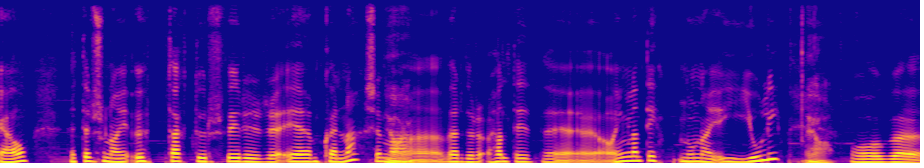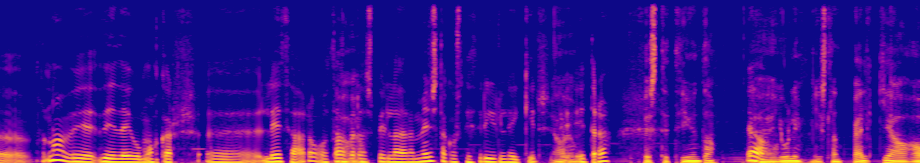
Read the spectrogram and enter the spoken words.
Já, þetta er svona upptaktur fyrir EM Kvenna sem já, já. verður haldið eh, á Englandi núna í júli já. og uh, svona, við, við eigum okkar uh, lið þar og það verður að spila þeirra minnstakosti þrýr leikir ytra. Fyrsti tíunda júli, Ísland-Belgia á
